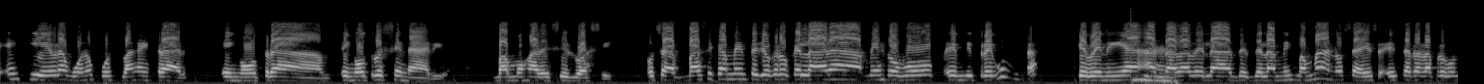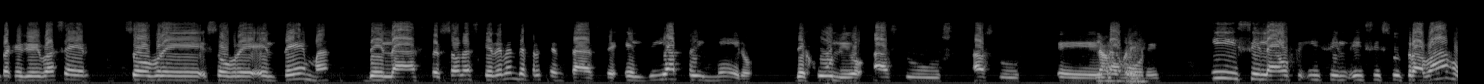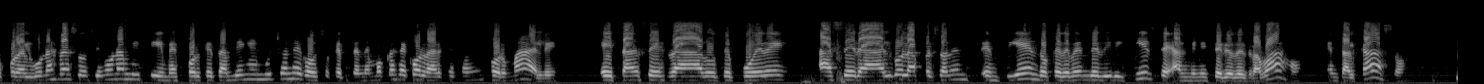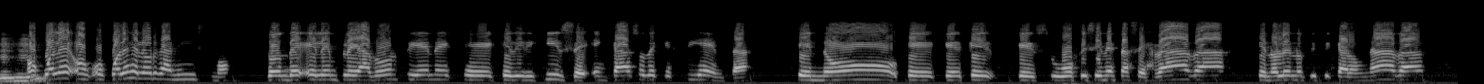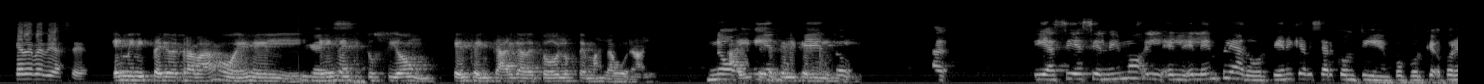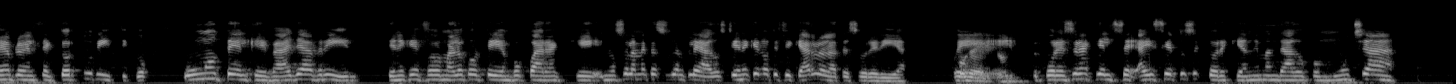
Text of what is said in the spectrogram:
en quiebra, bueno, pues van a entrar en otra, en otro escenario, vamos a decirlo así. O sea, básicamente yo creo que Lara me robó en eh, mi pregunta, que venía atada de la, de, la misma mano, o sea, esa, esa, era la pregunta que yo iba a hacer sobre, sobre el tema de las personas que deben de presentarse el día primero de julio a sus, a sus eh, labores y si, la, y si, y si su trabajo, por alguna razón, si es una MIPIMES, porque también hay muchos negocios que tenemos que recordar que son informales, están cerrados, te pueden hacer algo, las personas entiendo que deben de dirigirse al Ministerio de Trabajo, en tal caso. o, cuál es, o, cuál es el organismo donde el empleador tiene que, que dirigirse en caso de que sienta que no, que, que, que, que su oficina está cerrada, que no le notificaron nada. ¿Qué debe de hacer? El Ministerio de Trabajo es, el, es la institución que se encarga de todos los temas laborales. No, y, se tiene que y así es, si el mismo, el, el, empleador tiene que avisar con tiempo, porque, por ejemplo, en el sector turístico, un hotel que vaya a abrir tiene que informarlo con tiempo para que no solamente a sus empleados, tiene que notificarlo a la tesorería eh, por eso era que hay ciertos sectores que han demandado con mucha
